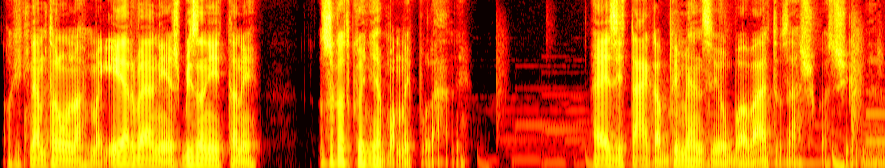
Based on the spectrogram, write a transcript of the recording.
Akik nem tanulnak meg érvelni és bizonyítani, azokat könnyebb manipulálni. Helyezi tágabb dimenzióba a változásokat Schiller.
